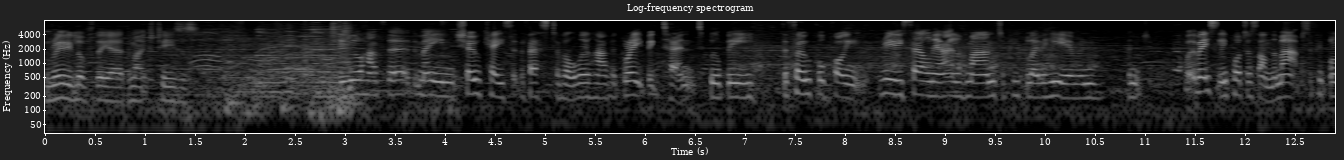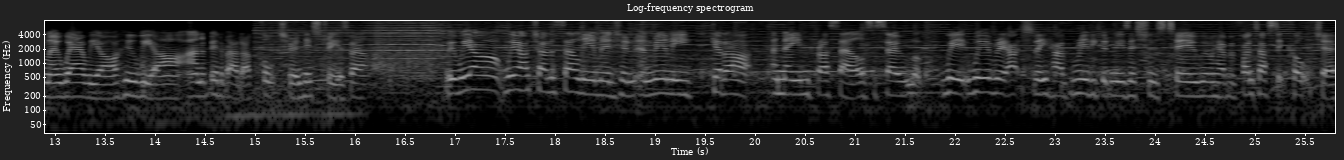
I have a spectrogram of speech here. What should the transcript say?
really love the, uh, the Manx cheeses. We'll have the, the main showcase at the festival. We'll have a great big tent. We'll be the focal point, really selling the Isle of Man to people over here and, and basically put us on the map so people know where we are, who we are, and a bit about our culture and history as well. We, we are we are trying to sell the image and, and really get our, a name for ourselves. So look, we, we actually have really good musicians too, and we have a fantastic culture,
